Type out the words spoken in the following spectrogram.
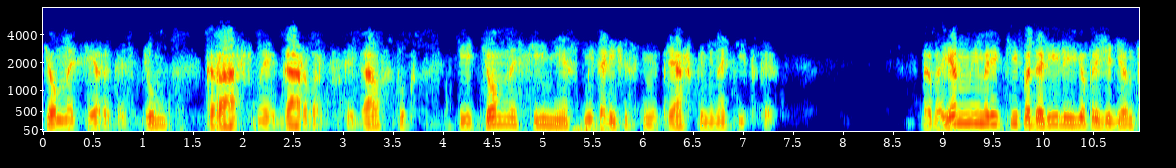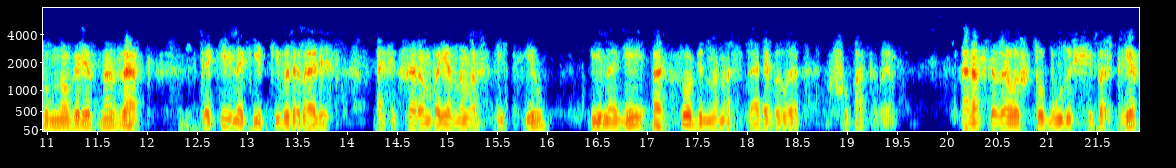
Темно-серый костюм, красный гарвардский галстук и темно-синяя с металлическими пряжками накидка. Военные моряки подарили ее президенту много лет назад. Такие накидки выдавались офицерам военно-морских сил, и на ней особенно настаивала Шумакова. Она сказала, что будущий портрет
